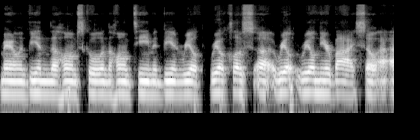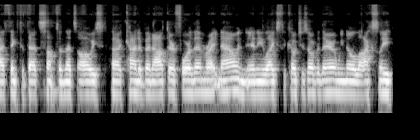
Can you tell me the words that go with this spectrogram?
Maryland being the home school and the home team and being real, real close, uh, real, real nearby. So I, I, think that that's something that's always uh, kind of been out there for them right now. And, and he likes the coaches over there. And we know Locksley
